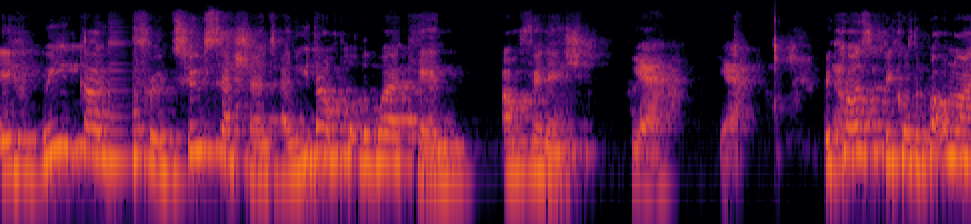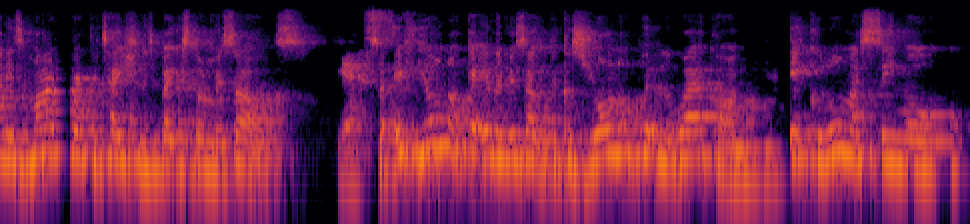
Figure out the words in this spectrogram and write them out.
if we go through two sessions and you don't put the work in, I'm finished. Yeah, yeah. Because because the bottom line is my reputation is based on results. Yes. So if you're not getting the result because you're not putting the work on, it could almost seem more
